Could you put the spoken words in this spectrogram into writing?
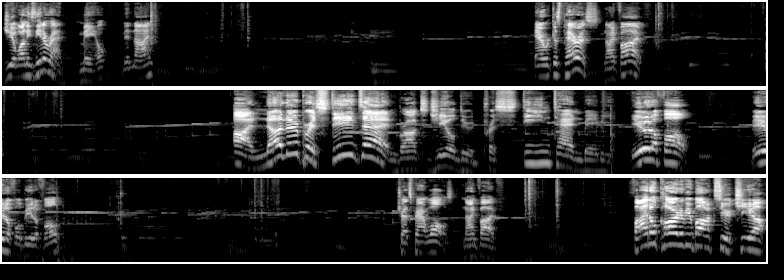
Giovanni's Nidoran, male, mid-9. Erika's Paras, 9-5. Another pristine 10. Brock's Geodude. Pristine 10, baby. Beautiful. Beautiful, beautiful. Transparent walls, 9-5. Final card of your box here, Chia.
